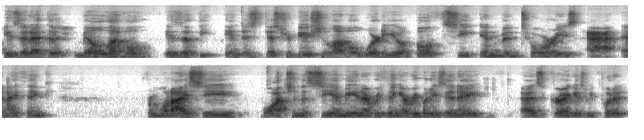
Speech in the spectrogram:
Is it at the mill level? Is it at the indus distribution level? Where do you both see inventories at? And I think from what I see, watching the CME and everything, everybody's in a, as Gregg, as we put it,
